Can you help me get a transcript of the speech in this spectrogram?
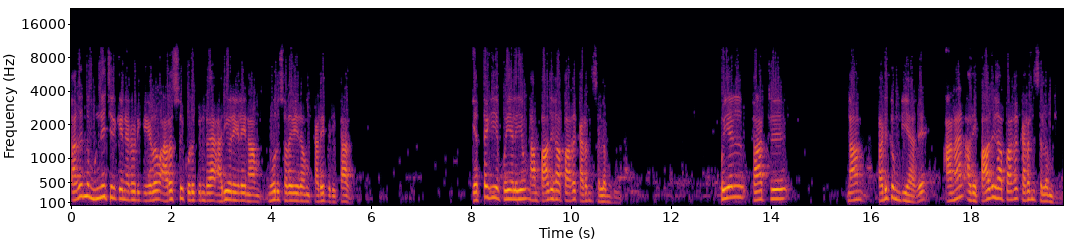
தகுந்த முன்னெச்சரிக்கை நடவடிக்கைகளும் அரசு கொடுக்கின்ற அறிவுரைகளை நாம் நூறு சதவீதம் கடைபிடித்தால் எத்தகைய புயலையும் நாம் பாதுகாப்பாக கடந்து செல்ல முடியும். புயல் காற்று நாம் தடுக்க முடியாது. ஆனால் அதை பாதுகாப்பாக கடந்து செல்ல முடியும்.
